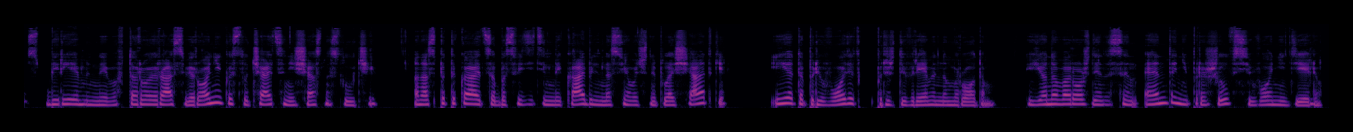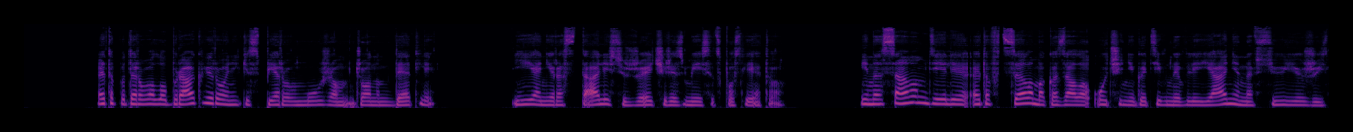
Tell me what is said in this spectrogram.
с беременной во второй раз Вероникой случается несчастный случай. Она спотыкается об осветительный кабель на съемочной площадке, и это приводит к преждевременным родам. Ее новорожденный сын Энтони прожил всего неделю. Это подорвало брак Вероники с первым мужем Джоном Детли, и они расстались уже через месяц после этого. И на самом деле это в целом оказало очень негативное влияние на всю ее жизнь.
